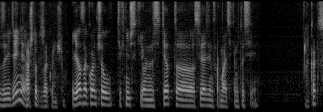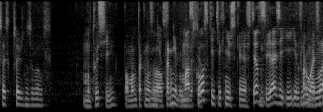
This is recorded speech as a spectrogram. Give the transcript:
заведение, а что ты закончил? я закончил технический университет э, связи информатики МТУСИ. А как Советском Союзе назывался? МТУСИ, по-моему, так и назывался. там не был Московский технический университет связи и информатики. Ну,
